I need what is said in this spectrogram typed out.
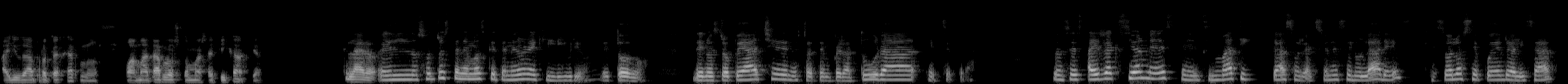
ayuda a protegernos o a matarlos con más eficacia. Claro, nosotros tenemos que tener un equilibrio de todo de nuestro pH, de nuestra temperatura, etc. Entonces, hay reacciones enzimáticas o reacciones celulares que solo se pueden realizar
